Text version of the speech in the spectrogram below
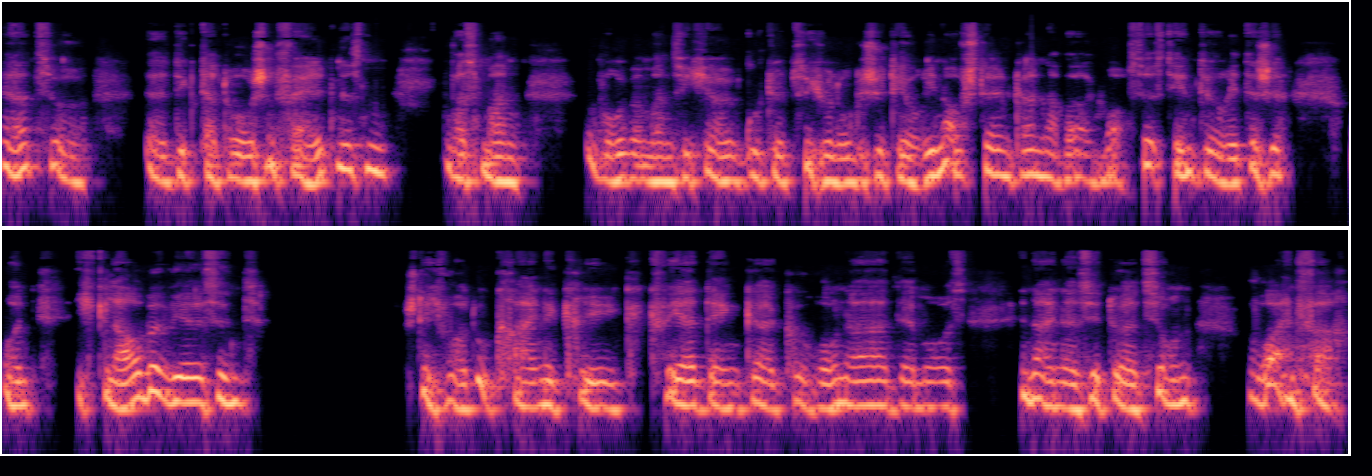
ja, zu äh, diktatorischen Verhältnissen, was man, worüber man sicher gute psychologische Theorien aufstellen kann, aber auch systemtheoretische. Und ich glaube, wir sind Stichwort Ukraine-Krieg, Querdenker, Corona-Demos, in einer Situation, wo einfach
